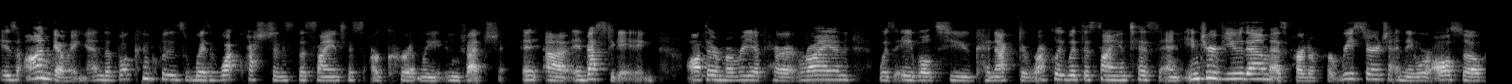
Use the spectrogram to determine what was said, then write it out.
is ongoing, and the book concludes with what questions the scientists are currently uh, investigating. Author Maria Parrott Ryan was able to connect directly with the scientists and interview them as part of her research, and they were also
